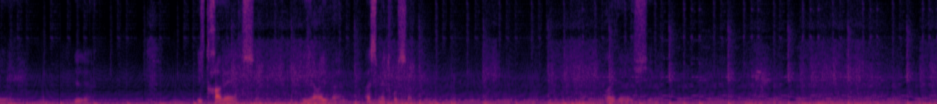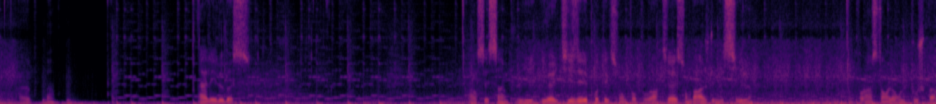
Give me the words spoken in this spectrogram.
de... Ils, ils traversent ils arrivent à, se mettre au sol. On va vérifier. Hop. Allez, le boss. C'est simple, lui, il va utiliser les protections pour pouvoir tirer son barrage de missiles. pour l'instant, là, on le touche pas.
